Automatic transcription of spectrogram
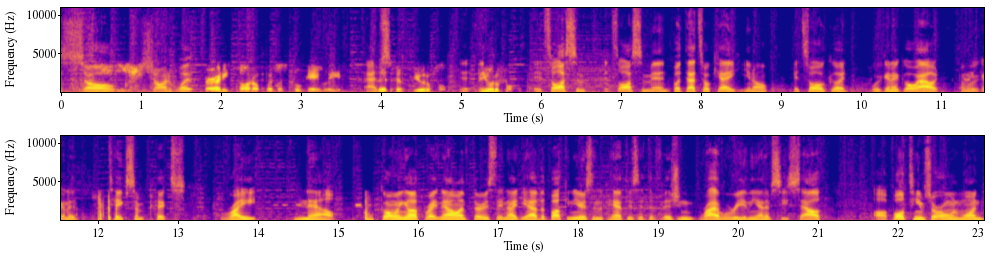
So, Sean, what Already start off with a two game lead. This is beautiful. it- it- Beautiful. It's awesome. It's awesome, man. But that's okay. You know, it's all good. We're going to go out and we're going to take some picks right now. Going up right now on Thursday night, you have the Buccaneers and the Panthers, a division rivalry in the NFC South. Uh, both teams are 0 1.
